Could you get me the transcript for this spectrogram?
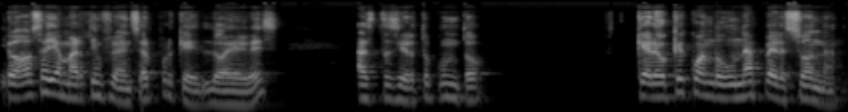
y vamos a llamarte influencer porque lo eres, hasta cierto punto, creo que cuando una persona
